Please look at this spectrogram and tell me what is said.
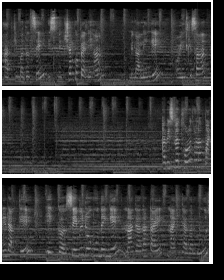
हाथ की मदद से इस मिक्सचर को पहले हम मिला लेंगे ऑयल के साथ। अब इसमें थोड़ा थोड़ा पानी डाल के एक सेमी डो गूंदेंगे, ना ज़्यादा टाइट ना ही ज़्यादा लूज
